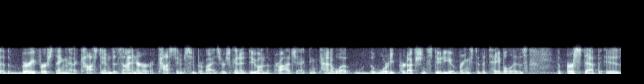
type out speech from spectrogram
uh, the very first thing that a costume designer or a costume supervisor is going to do on the project and kind of what the Wardy production studio brings to the table is the first step is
